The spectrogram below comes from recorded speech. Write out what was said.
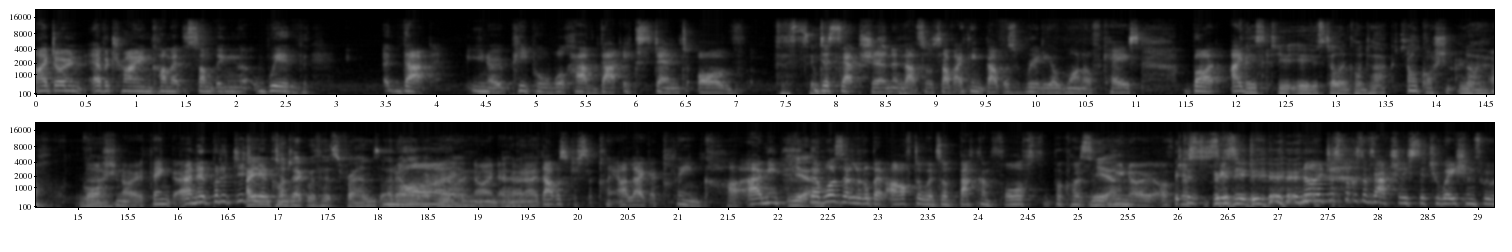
i don't ever try and come at something with that you know people will have that extent of deception and that sort of stuff. I think that was really a one-off case. But i Are you, you, are you still in contact? oh gosh no. No. oh gosh no, think and it but it did Are you in contact with his friends at no, all? or- no, no, no, no, That was just a clean, uh, like a clean cut. I mean, Yeah. there was a little bit afterwards of back and forth because Yeah. you know of Because, just because you do. no, just because of actually situations we were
